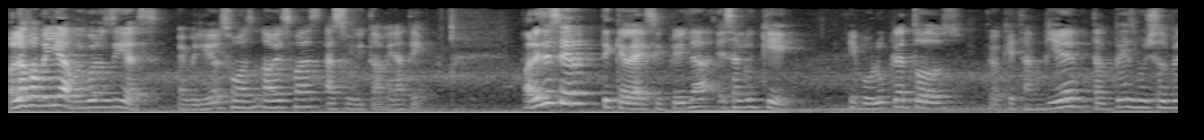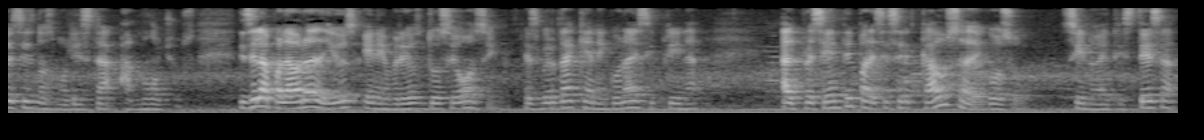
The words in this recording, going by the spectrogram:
Hola familia, muy buenos días. Bienvenidos una vez más a su vitamina T. Parece ser de que la disciplina es algo que involucra a todos, pero que también tal vez muchas veces nos molesta a muchos. Dice la palabra de Dios en Hebreos 12:11. Es verdad que ninguna disciplina al presente parece ser causa de gozo, sino de tristeza,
